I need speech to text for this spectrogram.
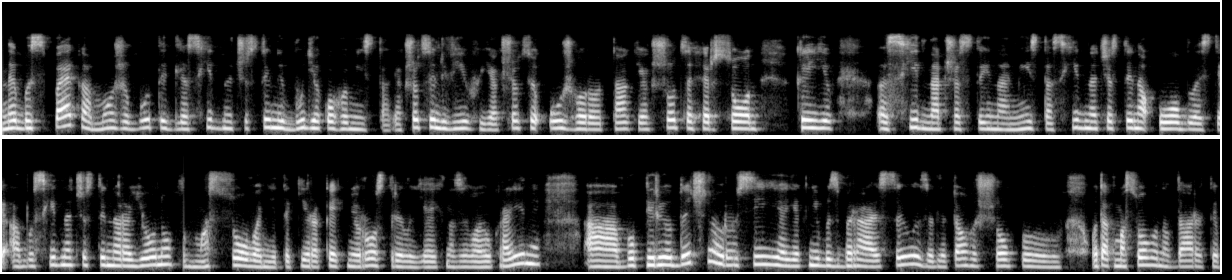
Небезпека може бути для східної частини будь-якого міста. Якщо це Львів, якщо це Ужгород, так, якщо це Херсон, Київ. Е, Східна частина міста, східна частина області або східна частина району масовані такі ракетні розстріли, я їх називаю України. А, бо періодично Росія як ніби збирає сили для того, щоб е, отак масово вдарити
